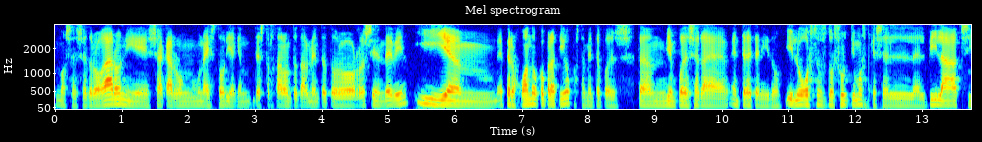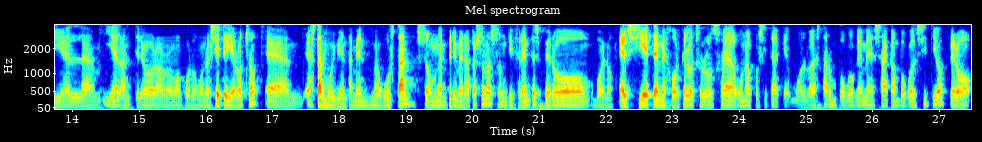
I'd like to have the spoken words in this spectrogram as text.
no sé, se drogaron y sacaron una historia que destrozaron totalmente todo Resident Evil. Y, em, eh, pero jugando cooperativo, pues también te puedes, también puede ser eh, entretenido. Y luego estos dos últimos, que es el, el Village y el, em, y el anterior, no me acuerdo, bueno, el 7 y el 8, em, están muy bien también, me gustan, son en primera persona, son diferentes, pero bueno, el 7 mejor que el 8, el 8 hay alguna cosita que vuelve a estar un poco que me saca un poco el sitio, pero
